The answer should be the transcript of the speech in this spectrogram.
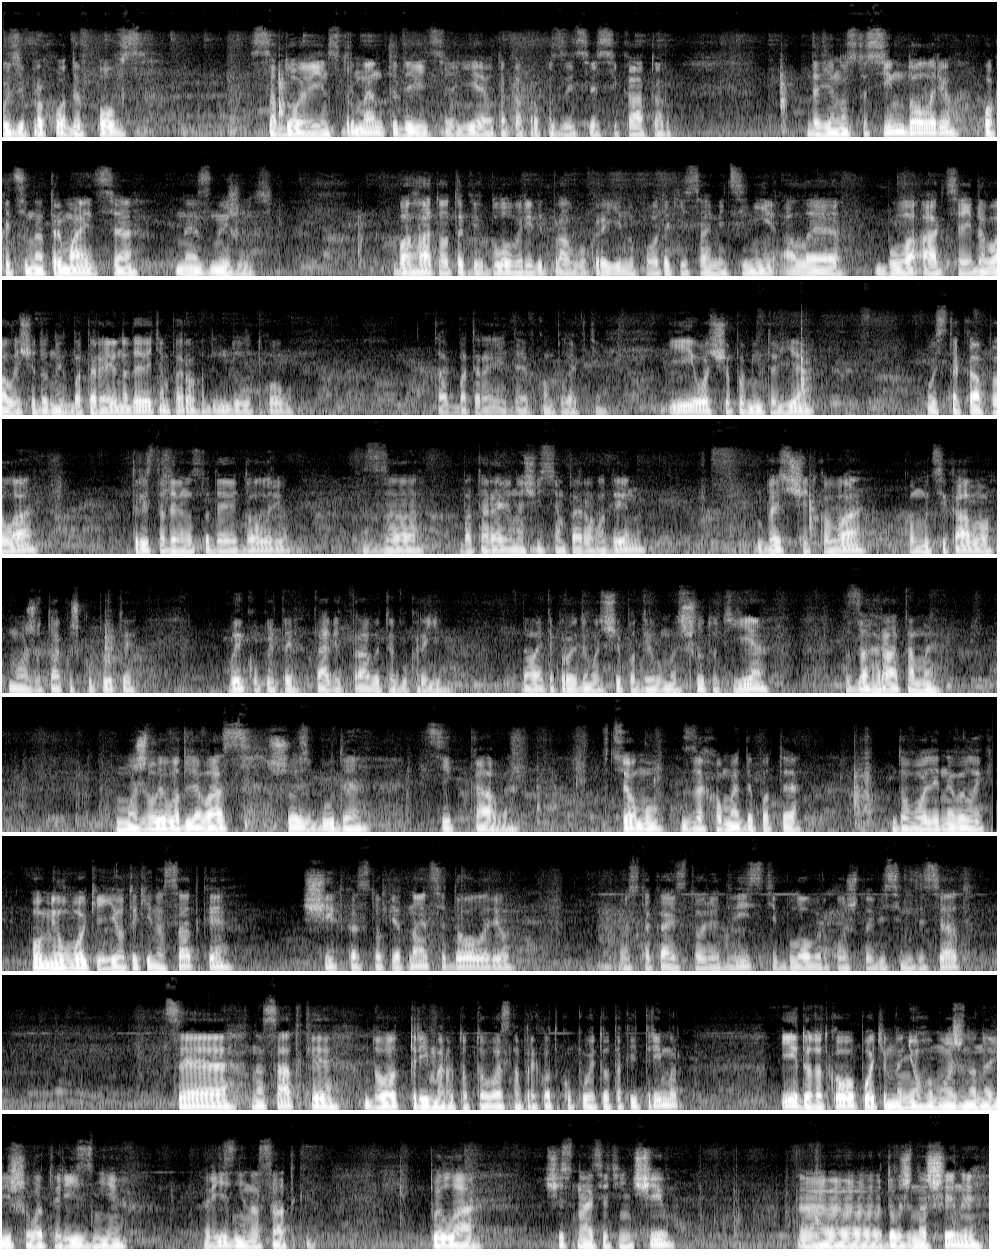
Друзі, проходив повз садові інструменти. Дивіться, є отака пропозиція Сікатор 97 доларів. Поки ціна тримається, не знижується. Багато таких бловерів відправ в Україну по такій самій ціні, але була акція і давали ще до них батарею на 9 Ах додатково. Так, батарея йде в комплекті. І ось що помітив, є ось така пила 399 доларів з батареєю на 6 Ах, без щиткова. Кому цікаво, можу також купити, викупити та відправити в Україну. Давайте пройдемо ще подивимось, що тут є за гратами. Можливо, для вас щось буде цікаве. В цьому Зехоме Депоте доволі невеликий. По Мілвокі є отакі насадки. Щітка 115 доларів. Ось така історія 200, бловер коштує 80. Це насадки до трімера. Тобто у вас, наприклад, купуєте такий трімер, і додатково потім на нього можна навішувати різні, різні насадки. Пила 16 інчів, довжина шини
